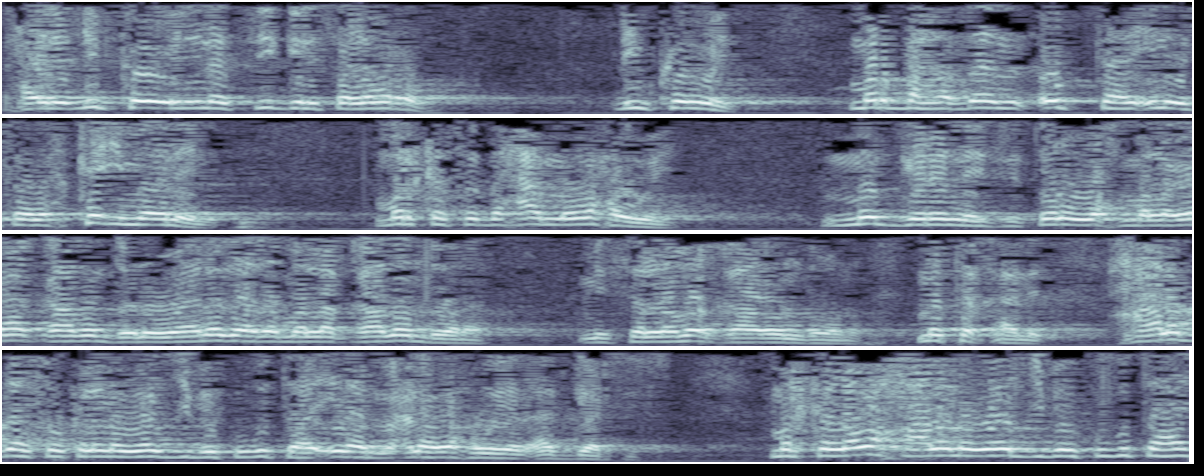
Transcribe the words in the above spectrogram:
Maxaa yidhi dhib ka weyn inaad sii gelisa lama rabo dhib ka weyn. Marba haddaadan og tahay inaysan wax ka imaanayn marka saddexaadna waxa weeye ma garanaysid tano wax ma lagaa qaadan doono waanadaada ma la qaadan doonaa mise lama qaadan doono ma taqaanid. Xaaladaasoo kalena waajibay kugu tahay inaad macnaha wax weyaan aada gaarhsiiso marka laba xaalana waajibay kugu tahay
